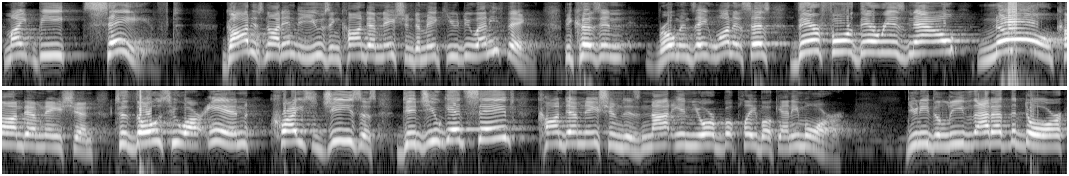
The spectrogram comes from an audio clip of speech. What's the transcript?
might be saved. God is not into using condemnation to make you do anything. Because in Romans 8 1, it says, Therefore there is now no condemnation to those who are in Christ Jesus. Did you get saved? Condemnation is not in your playbook anymore. You need to leave that at the door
